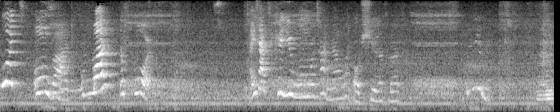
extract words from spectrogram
What? Oh god. One to four. I just have to kill you one more time. Shoot, that's bad. What do you mean?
